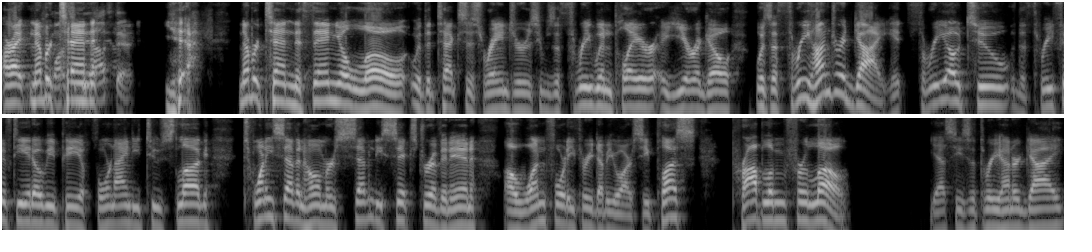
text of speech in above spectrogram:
All right, number ten. Yeah, Number 10, Nathaniel Lowe with the Texas Rangers. He was a three win player a year ago, was a 300 guy, hit 302 with a 358 OBP, a 492 slug, 27 homers, 76 driven in, a 143 WRC plus. Problem for Lowe. Yes, he's a 300 guy.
